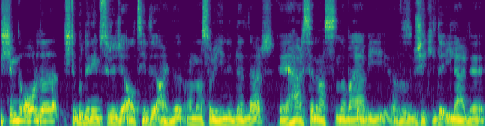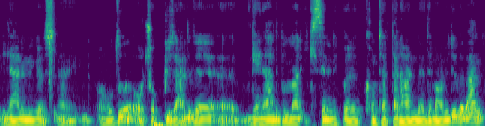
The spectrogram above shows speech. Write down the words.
Şimdi orada işte bu deneyim süreci 6-7 aydı. Ondan sonra yenilediler ve her sene aslında bayağı bir hızlı bir şekilde ileride ilerleme göz yani oldu. O çok güzeldi ve e, genelde bunlar 2 senelik böyle kontratlar halinde devam ediyor ve ben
